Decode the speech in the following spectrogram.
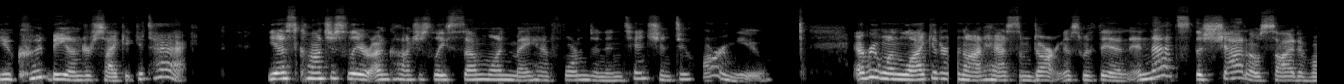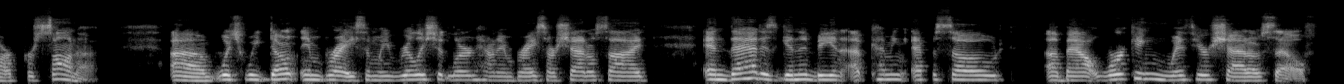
you could be under psychic attack. Yes, consciously or unconsciously, someone may have formed an intention to harm you. Everyone, like it or not, has some darkness within, and that's the shadow side of our persona, um, which we don't embrace, and we really should learn how to embrace our shadow side. And that is going to be an upcoming episode about working with your shadow self.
